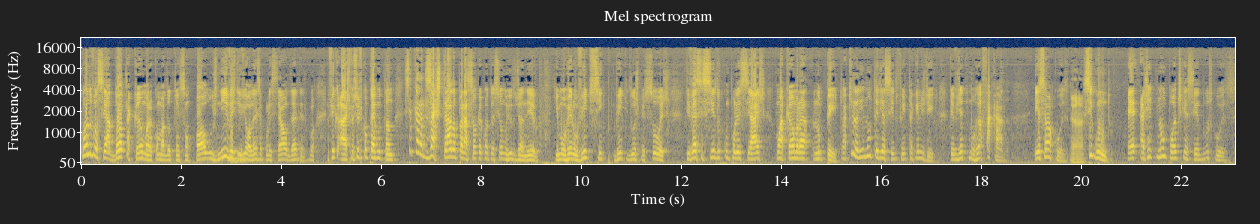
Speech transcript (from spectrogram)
Quando você adota a Câmara, como adotou em São Paulo, os níveis uhum. de violência policial, né, tipo, as pessoas ficam perguntando se aquela desastrada operação que aconteceu no Rio de Janeiro, que morreram 25, 22 pessoas, tivesse sido com policiais com a Câmara no peito. Aquilo ali não teria sido feito daquele jeito. Teve gente que morreu a facada. Essa é uma coisa. Uhum. Segundo, é, a gente não pode esquecer duas coisas.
